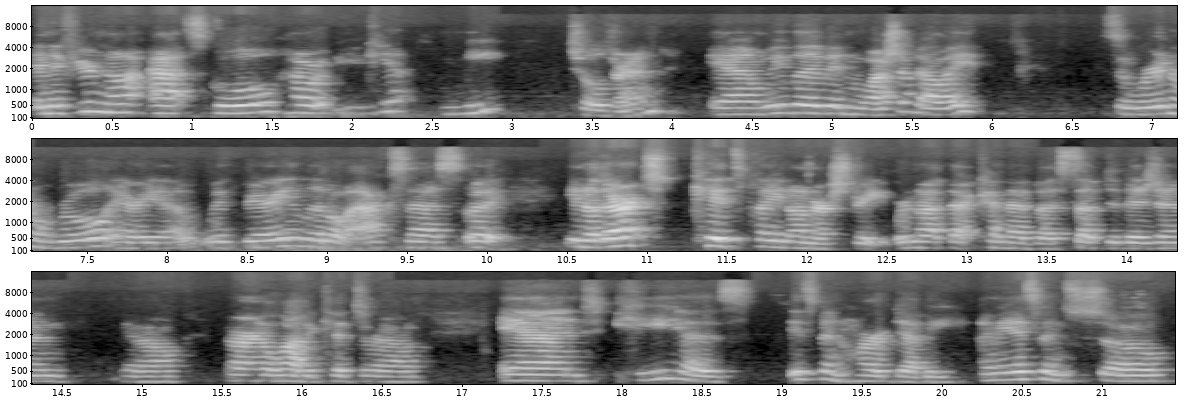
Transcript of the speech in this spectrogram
And if you're not at school, how you can't meet children. And we live in Washoe Valley, so we're in a rural area with very little access. But you know, there aren't kids playing on our street. We're not that kind of a subdivision. You know, there aren't a lot of kids around. And he has. It's been hard, Debbie. I mean, it's been so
